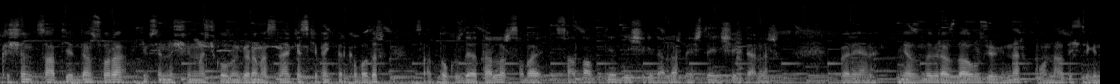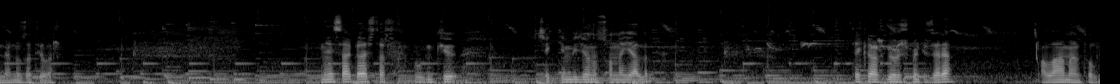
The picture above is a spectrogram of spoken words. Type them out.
kışın saat 7'den sonra kimsenin ışığının açık olduğunu göremezsin. Herkes kepenkleri kapatır. Saat 9'da yatarlar. Sabah saat 6'da işe giderler. 5'te işe giderler. Böyle yani. Yazında biraz daha uzuyor günler. Onlar da işte günlerini uzatıyorlar. Neyse arkadaşlar. Bugünkü çektiğim videonun sonuna geldim. Tekrar görüşmek üzere. Allah'a emanet olun.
